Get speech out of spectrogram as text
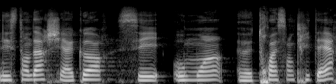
les standards chez Accor, c'est au moins 300 euh, critères.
